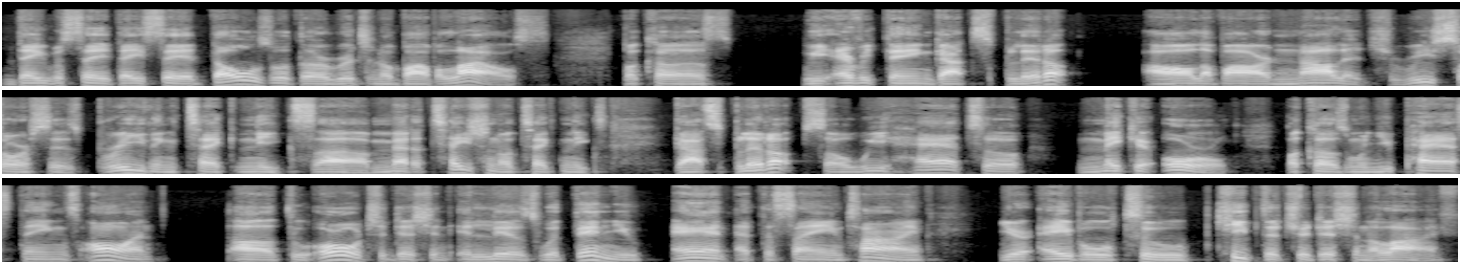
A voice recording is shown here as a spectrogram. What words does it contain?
they would say they said those were the original Babalaos because we everything got split up. All of our knowledge, resources, breathing techniques, uh, meditational techniques got split up. So we had to make it oral because when you pass things on uh, through oral tradition, it lives within you, and at the same time, you're able to keep the tradition alive.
